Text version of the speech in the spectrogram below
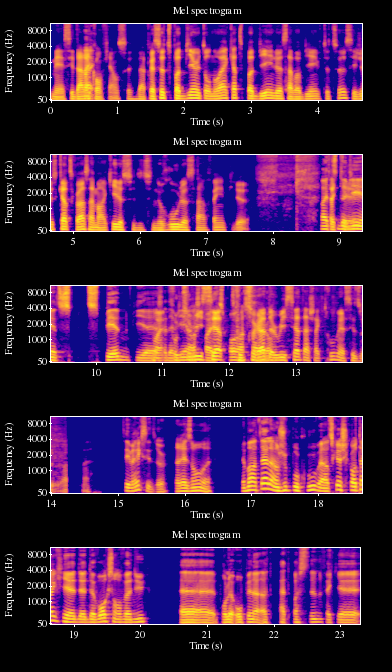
Mais c'est dans la confiance. Ben, après ça, tu potes bien un tournoi. Quand tu potes bien, là, ça va bien. Puis tout ça. C'est juste quand tu commences à manquer, là, c'est une roue là, sans fin. Puis là, Ouais, tu que- deviens, tu, tu spins, puis euh, ouais, ça faut que devient tu en spi- reset. tu pars Faut que tu regardes de reset à chaque trou, mais c'est dur. hein. C'est vrai que c'est dur. T'as raison. Le mental en joue beaucoup. Mais en tout cas, je suis content qu'il y ait de, de voir qu'ils sont revenus euh, pour le Open at, at Austin. Fait que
